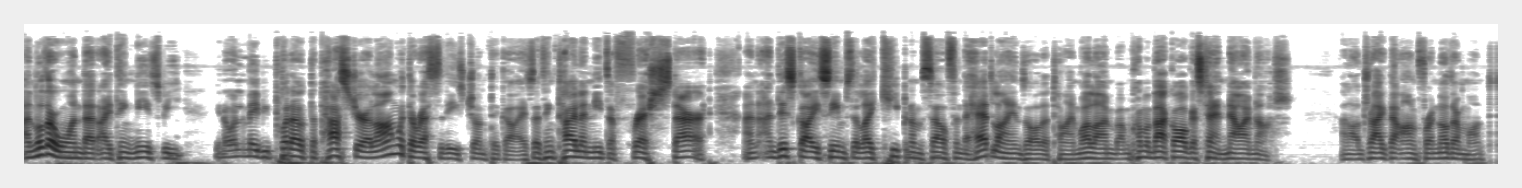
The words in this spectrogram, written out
Another one that I think needs to be you know, maybe put out the pasture along with the rest of these junta guys. I think Thailand needs a fresh start. And and this guy seems to like keeping himself in the headlines all the time. Well, I'm, I'm coming back August 10. Now I'm not. And I'll drag that on for another month.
